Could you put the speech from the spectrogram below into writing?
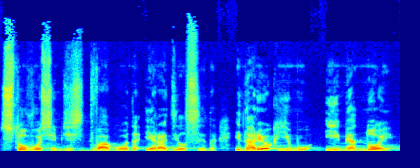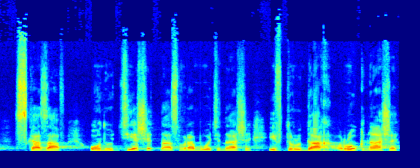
182 года и родил сына. И нарек ему имя Ной, сказав, он утешит нас в работе нашей и в трудах рук наших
